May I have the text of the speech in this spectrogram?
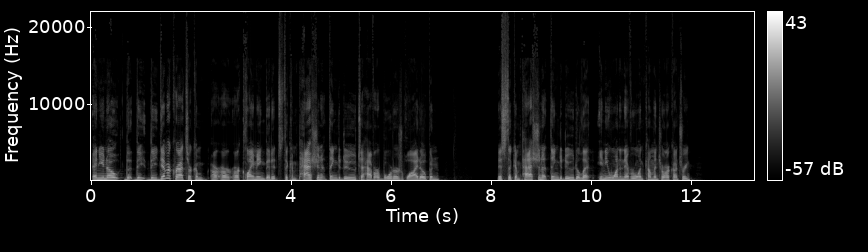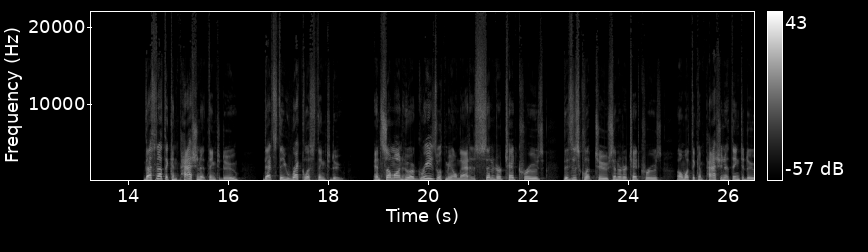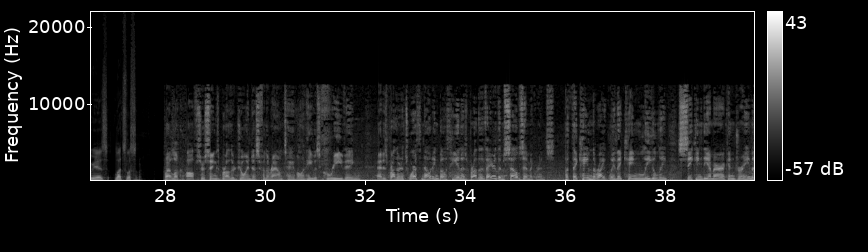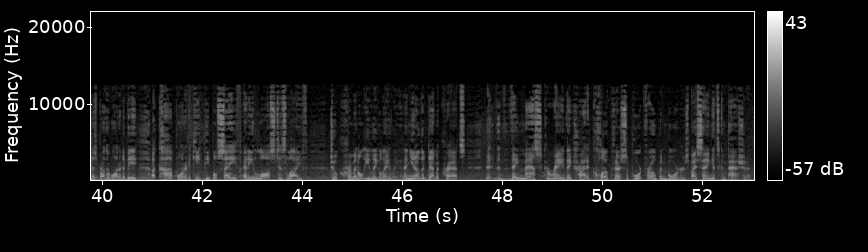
And you know, the, the, the Democrats are, com- are, are, are claiming that it's the compassionate thing to do to have our borders wide open. It's the compassionate thing to do to let anyone and everyone come into our country. That's not the compassionate thing to do. That's the reckless thing to do. And someone who agrees with me on that is Senator Ted Cruz. This is clip two, Senator Ted Cruz, on what the compassionate thing to do is. Let's listen. Well, look, Officer Singh's brother joined us for the roundtable, and he was grieving at his brother. And it's worth noting, both he and his brother, they are themselves immigrants, but they came the right way. They came legally, seeking the American dream, and his brother wanted to be a cop, wanted to keep people safe, and he lost his life to a criminal illegal alien. And you know, the Democrats, they masquerade, they try to cloak their support for open borders by saying it's compassionate.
